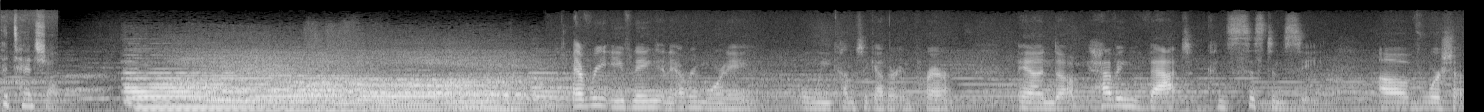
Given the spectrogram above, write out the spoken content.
potential. Every evening and every morning, we come together in prayer. And um, having that consistency of worship,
